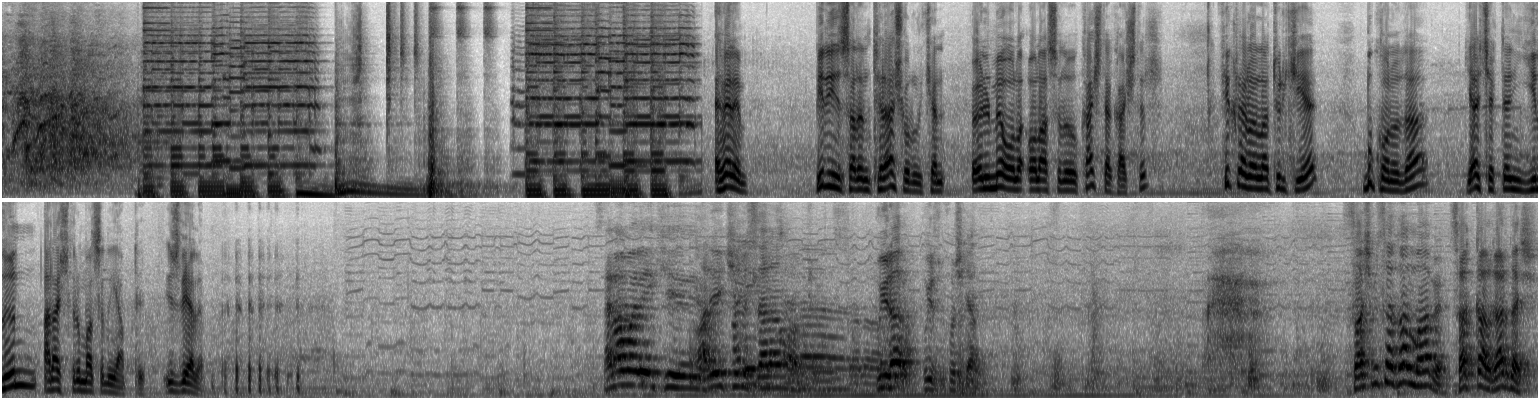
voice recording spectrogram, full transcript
Efendim, bir insanın tıraş olurken ölme ola- olasılığı kaçta kaçtır? Fikralala Türkiye bu konuda gerçekten yılın araştırmasını yaptı. İzleyelim. Selamünaleyküm. Aleykümselam abi. Buyur abi, buyur. Hoş geldin. Saç mı sakal mı abi? Sakkal kardeş.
